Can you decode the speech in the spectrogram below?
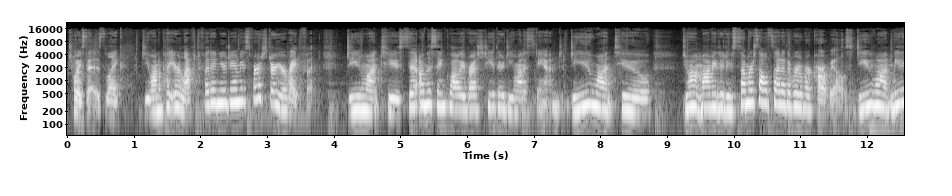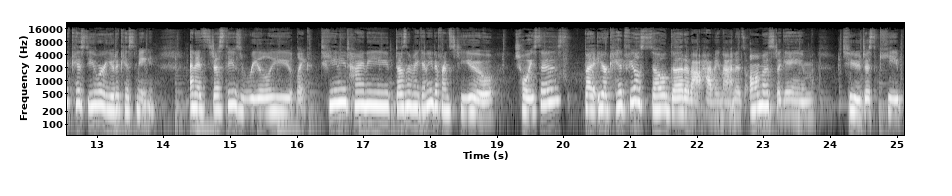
choices like do you want to put your left foot in your jammies first or your right foot? Do you want to sit on the sink while we brush teeth or do you want to stand? Do you want to do you want mommy to do somersaults out of the room or cartwheels? Do you want me to kiss you or you to kiss me? And it's just these really like teeny tiny doesn't make any difference to you choices but your kid feels so good about having that and it's almost a game to just keep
